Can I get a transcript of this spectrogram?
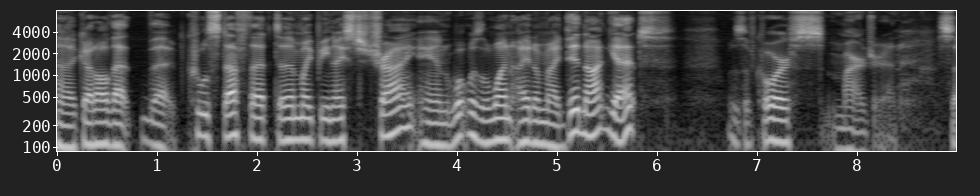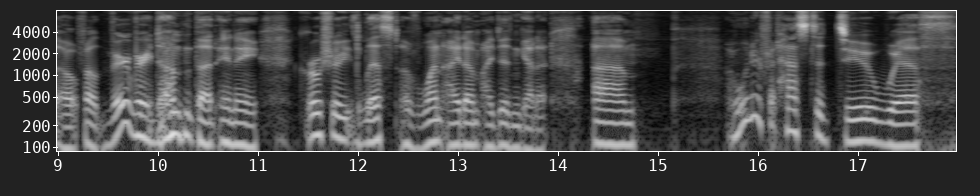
Uh, got all that, that cool stuff that uh, might be nice to try. And what was the one item I did not get? Was, of course, margarine. So felt very, very dumb that in a grocery list of one item, I didn't get it. Um, I wonder if it has to do with.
